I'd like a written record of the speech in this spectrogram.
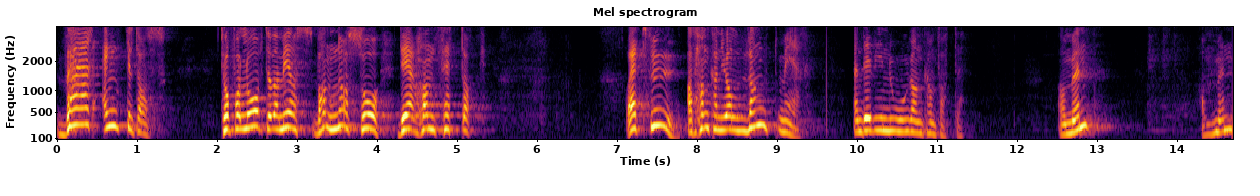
hver enkelt av oss til å få lov til å være med og vanne og så der han setter. Og jeg tror at han kan gjøre langt mer enn det vi noen gang kan fatte. Amen. Amen.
